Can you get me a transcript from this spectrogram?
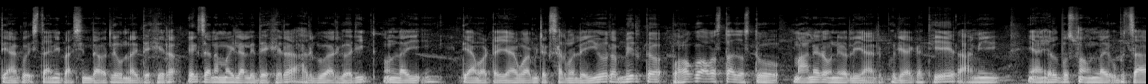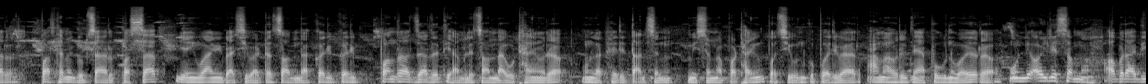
त्यहाँको स्थानीय बासिन्दाहरूले उनलाई देखेर एकजना महिलाले देखेर हारगुहार गरी उनलाई त्यहाँबाट यहाँ वामिटक्सरमा ल्याइयो र मृत भएको अवस्था जस्तो मानेर उनीहरूले यहाँ पुर्याएका थिए र हामी यहाँ हेल्पोसमा उनलाई उपचार प्राथमिक उपचार पश्चात यहीँ वामीवासीबाट चन्दा करिब करिब पन्ध्र हजार जति हामीले चन्दा उठायौँ र उनलाई फेरि तानसेन मिसनमा पठायौँ। पछि उनको परिवार आमाहरू त्यहाँ पुग्नुभयो र उनले अहिलेसम्म अपराधी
